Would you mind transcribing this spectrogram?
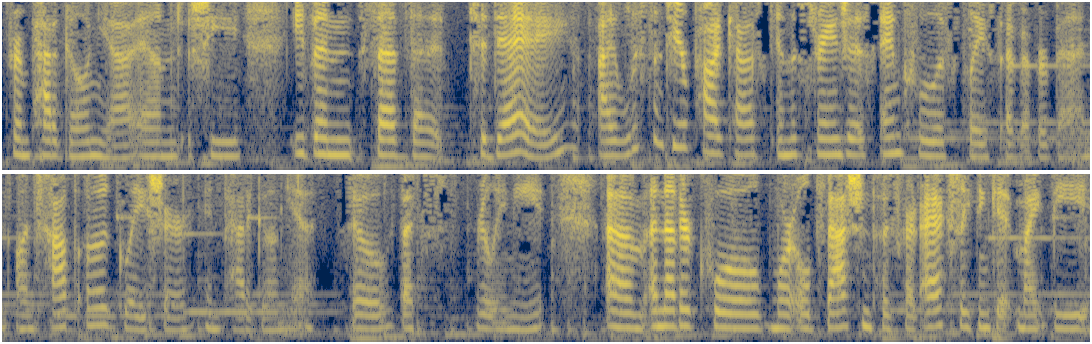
from Patagonia, and she even said that today I listened to your podcast in the strangest and coolest place I've ever been, on top of a glacier in Patagonia. So that's really neat. Um, another cool, more old-fashioned postcard. I actually think it might be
